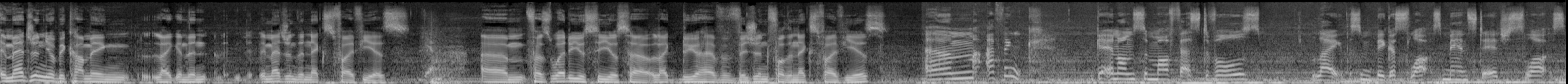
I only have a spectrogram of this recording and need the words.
imagine you're becoming like in the. Imagine the next five years. Yeah. Um, first, where do you see yourself? Like, do you have a vision for the next five years? Um, I think getting on some more festivals, like some bigger slots, main stage slots,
